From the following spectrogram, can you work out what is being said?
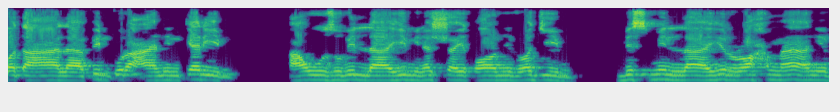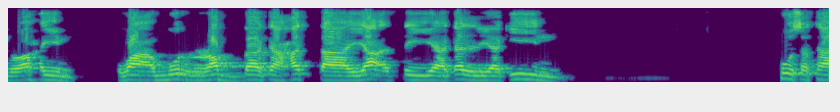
وتعالى في القرآن الكريم أعوذ بالله من الشيطان الرجيم. بسم الله الرحمن الرحيم. واعبد ربك حتى يأتيك اليقين. ผู้ศรัทธา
